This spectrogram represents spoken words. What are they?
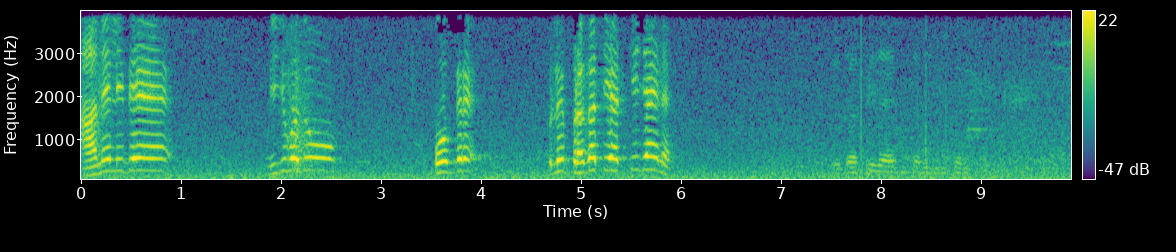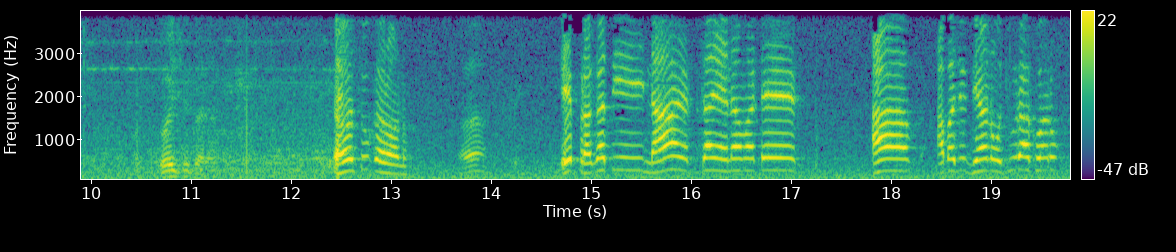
આને લીધે બીજું બધું પ્રગતિ અટકી જાય ને? અટકી જાય કઈ. શું કરે? હવે શું કરવાનું? હા. એ પ્રગતિ ના અટકાય એના માટે આ આ બાજુ ધ્યાન ઓછું રાખવાનું.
